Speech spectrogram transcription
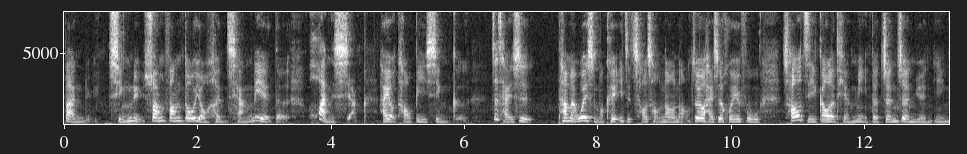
伴侣、情侣双方都有很强烈的幻想，还有逃避性格，这才是他们为什么可以一直吵吵闹闹，最后还是恢复超级高的甜蜜的真正原因。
